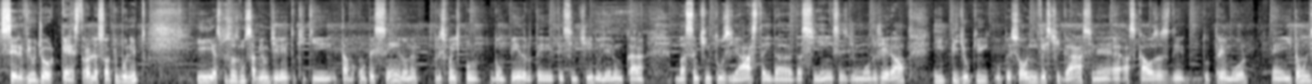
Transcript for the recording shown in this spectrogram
serviu de orquestra. Olha só que bonito. E as pessoas não sabiam direito o que estava acontecendo, né? Principalmente por Dom Pedro ter, ter sentido. Ele era um cara bastante entusiasta aí da, das ciências de um modo geral e pediu que o pessoal investigasse né, as causas de, do tremor é, então aí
